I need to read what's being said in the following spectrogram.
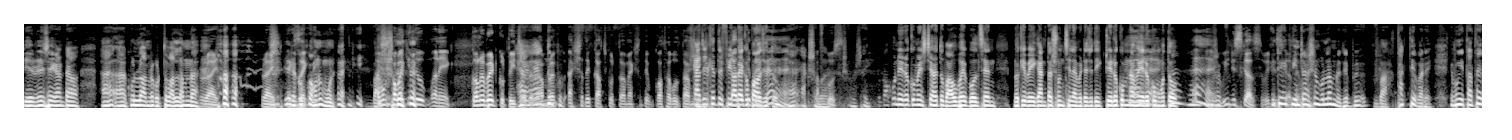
যে রেনেসে গানটা করল আমরা করতে পারলাম না। রাইট এরকম কখনো মনে হয়নি। এবং সবাই কিন্তু মানে কোলাবরেট করতো ইচ্ছা হ্যাঁ, আমরা একসাথে কাজ করতাম একসাথে কথা বলতাম। কাজের ক্ষেত্রে ফিডব্যাকও পাওয়া যেত। হ্যাঁ, হ্যাঁ, হ্যাঁ, একশো of বার, course. একশো বার, সেই। কখন এরকম এসছে? হয়তো বাবু ভাই বলছেন নকিব এই গানটা শুনছিলাম এটা যদি একটু এরকম না হয় এরকম হতো। হ্যাঁ উই ডিসকাস ইন্টারাকশন বললাম না বাহ থাকতে পারে। এবং তাতে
